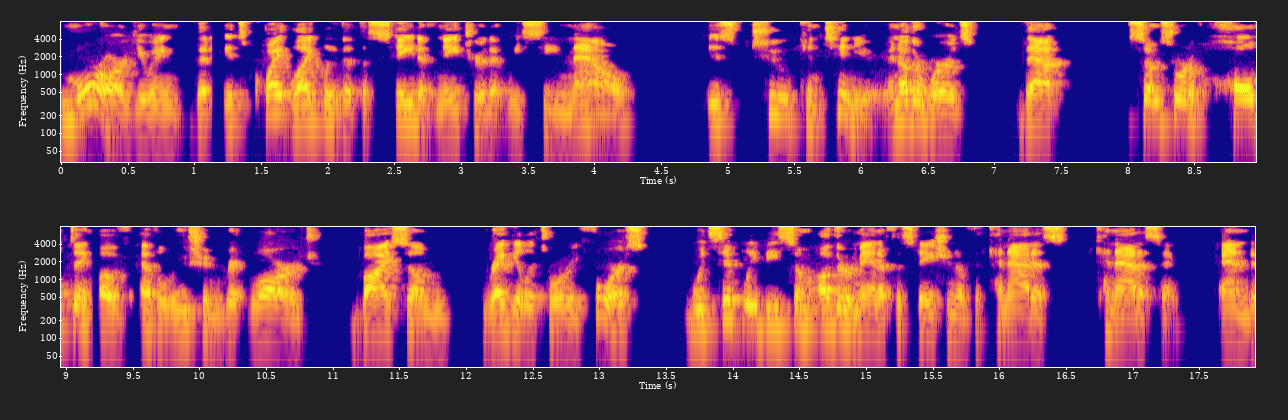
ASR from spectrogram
more arguing that it's quite likely that the state of nature that we see now is to continue. In other words, that some sort of halting of evolution writ large by some regulatory force would simply be some other manifestation of the Conatus, Conatusing. And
